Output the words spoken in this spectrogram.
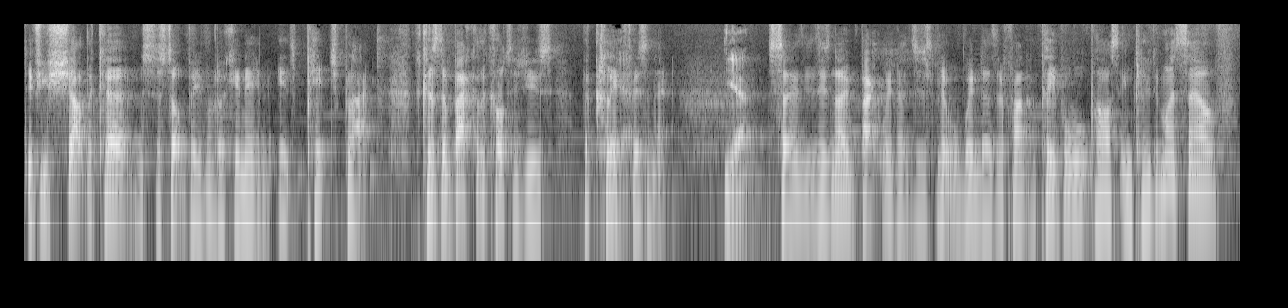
if you shut the curtains to stop people looking in, it's pitch black because the back of the cottage is a cliff, Yeah. isn't it? Yeah. So there's no back windows, there's little windows at the front, and people walk past, including myself,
